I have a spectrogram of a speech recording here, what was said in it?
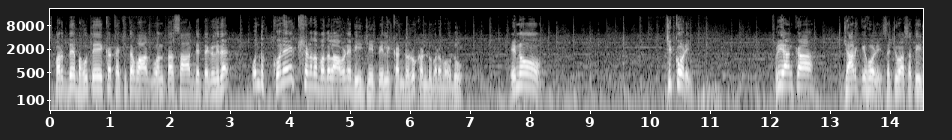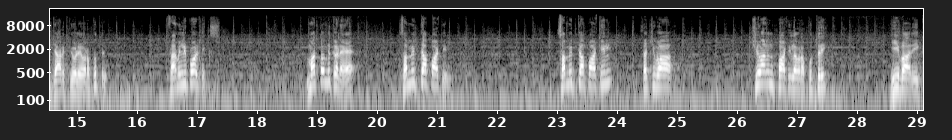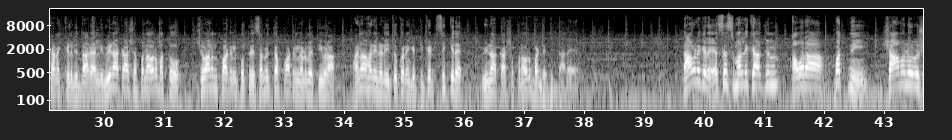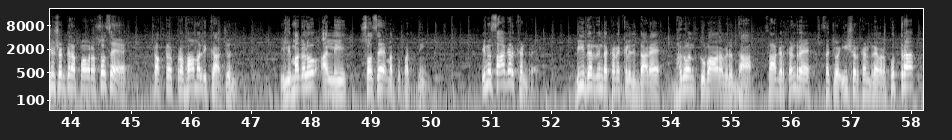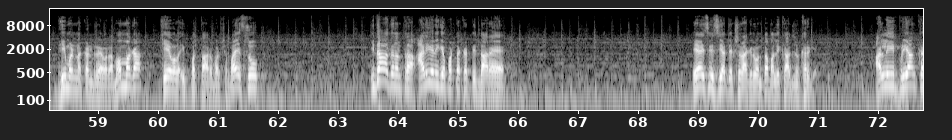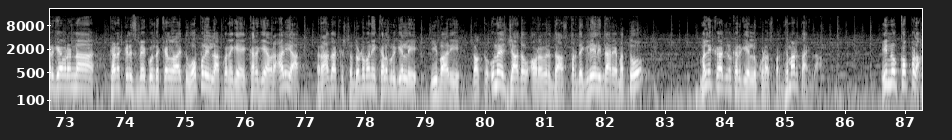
ಸ್ಪರ್ಧೆ ಬಹುತೇಕ ಖಚಿತವಾಗುವಂಥ ಸಾಧ್ಯತೆಗಳಿದೆ. ಒಂದು ಕೊನೆ ಕ್ಷಣದ ಬದಲಾವಣೆ ಬಿ ಜೆ ಪಿಯಲ್ಲಿ ಕಂಡರೂ ಕಂಡು ಬರಬಹುದು ಇನ್ನು ಚಿಕ್ಕೋಡಿ, ಪ್ರಿಯಾಂಕಾ ಜಾರಕಿಹೊಳಿ, ಸಚಿವ ಸತೀಶ್ ಜಾರಕಿಹೊಳಿ ಅವರ ಪುತ್ರಿ, ಫ್ಯಾಮಿಲಿ ಪಾಲಿಟಿಕ್ಸ್. ಮತ್ತೊಂದು ಕಡೆ ಸಂಯುಕ್ತ ಪಾಟೀಲ್ ಸಂಯುಕ್ತ ಪಾಟೀಲ್ ಸಚಿವ ಶಿವಾನಂದ್ ಪಾಟೀಲ್ ಅವರ ಪುತ್ರಿ ಈ ಬಾರಿ ಕಣಕ್ಕಿಳಿದಿದ್ದಾರೆ. ಅಲ್ಲಿ ವೀಣಾ ಕಾಶಪ್ಪನವರು ಮತ್ತು ಶಿವಾನಂದ್ ಪಾಟೀಲ್ ಪುತ್ರಿ ಸಂಯುಕ್ತ ಪಾಟೀಲ್ ನಡುವೆ ತೀವ್ರ ಹಣಾಹಣಿ ನಡೆಯಿತು. ಕೊನೆಗೆ ಟಿಕೆಟ್ ಸಿಕ್ಕಿದೆ. ವೀಣಾ ಕಾಶಪ್ಪನವರು ಬಂಡೆದ್ದಿದ್ದಾರೆ ದಾವಣಗೆರೆ ಎಸ್ ಎಸ್ ಮಲ್ಲಿಕಾರ್ಜುನ್ ಅವರ ಪತ್ನಿ ಶಾಮನೂರು ಶಿವಶಂಕರಪ್ಪ ಅವರ ಸೊಸೆ ಡಾಕ್ಟರ್ ಪ್ರಭಾ ಮಲ್ಲಿಕಾರ್ಜುನ್. ಇಲ್ಲಿ ಮಗಳು, ಅಲ್ಲಿ ಸೊಸೆ ಮತ್ತು ಪತ್ನಿ. ಇನ್ನು ಸಾಗರ್ ಖಂಡ್ರೆ. ಬೀದರ್ನಿಂದ ಕಣಕ್ಕಿಳಿದಿದ್ದಾರೆ ಭಗವಂತ್ ಕುಬಾ ಅವರ ವಿರುದ್ಧ ಸಾಗರ್ ಖಂಡ್ರೆ, ಸಚಿವ ಈಶ್ವರ್ ಖಂಡ್ರೆ ಅವರ ಪುತ್ರ, ಭೀಮಣ್ಣ ಖಂಡ್ರೆ ಅವರ ಮೊಮ್ಮಗ, ಕೇವಲ ಇಪ್ಪತ್ತಾರು ವರ್ಷ ವಯಸ್ಸು. ಇದಾದ ನಂತರ ಅಳಿಯನಿಗೆ ಪಟ್ಟ ಕಟ್ಟಿದ್ದಾರೆ. ಎಐಸಿಸಿ ಅಧ್ಯಕ್ಷರಾಗಿರುವಂಥ ಮಲ್ಲಿಕಾರ್ಜುನ ಖರ್ಗೆ. ಅಲ್ಲಿ ಪ್ರಿಯಾಂಕ್ ಖರ್ಗೆ ಅವರನ್ನ ಕಣಕ್ಕಿಳಿಸಬೇಕು ಅಂತ ಕೇಳಲಾಯಿತು. ಒಪ್ಪಲಿಲ್ಲ ಕೊನೆಗೆ ಖರ್ಗೆ ಅವರ ಅಳಿಯ ರಾಧಾಕೃಷ್ಣ ದೊಡ್ಡಮನಿ ಕಲಬುರಗಿಯಲ್ಲಿ ಈ ಬಾರಿ ಡಾಕ್ಟರ್ ಉಮೇಶ್ ಜಾಧವ್ ಅವರ ವಿರುದ್ಧ ಸ್ಪರ್ಧೆಗಿಳಿಯಲಿದ್ದಾರೆ. ಮತ್ತು ಮಲ್ಲಿಕಾರ್ಜುನ ಖರ್ಗೆಯಲ್ಲೂ ಕೂಡ ಸ್ಪರ್ಧೆ ಮಾಡ್ತಾ ಇಲ್ಲ. ಇನ್ನು ಕೊಪ್ಪಳ.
